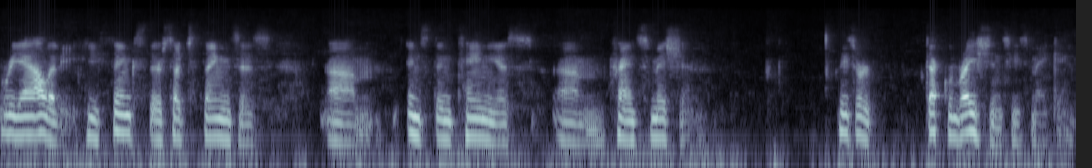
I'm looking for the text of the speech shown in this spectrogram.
reality. He thinks there's such things as um, instantaneous um, transmission. These are declarations he's making.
